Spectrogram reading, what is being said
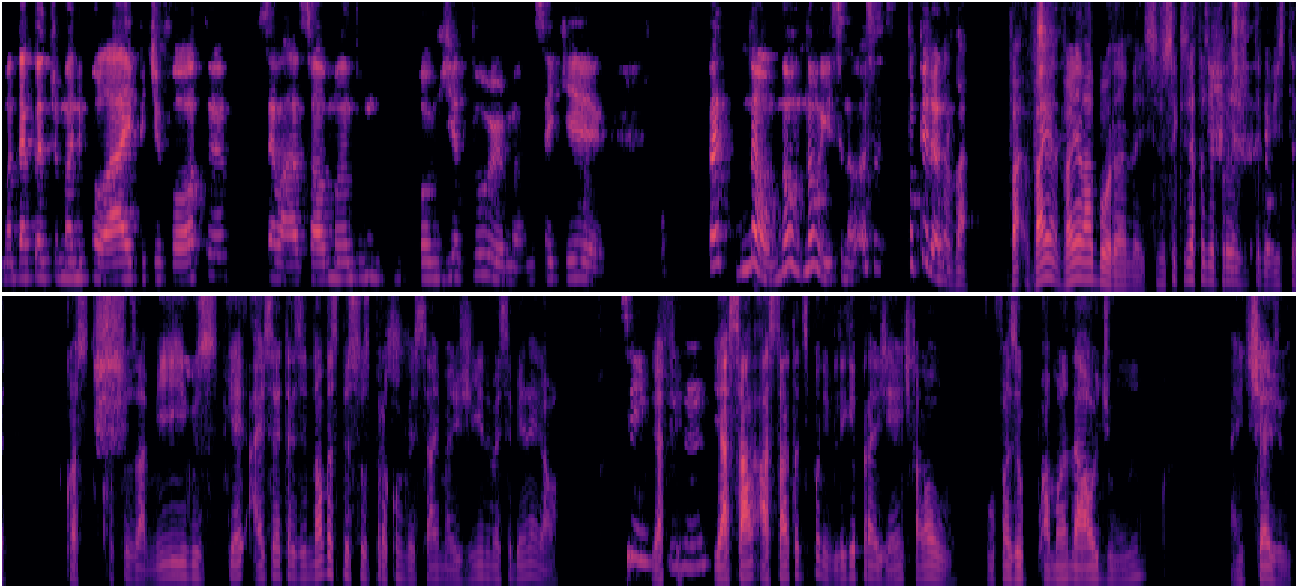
mandar coisa para manipular e pedir voto, sei lá, só mando um bom dia, turma, não sei o quê. Não, não, não isso, não. Eu tô pirando. Vai, vai, vai, elaborando aí. Se você quiser fazer programa de entrevista com, as, com seus amigos, porque aí você vai trazer novas pessoas para conversar, imagino, vai ser bem legal. Sim. uhum. E a sala, a sala tá disponível. Liga pra gente, fala, oh, vou fazer o Amanda Áudio 1, a gente te ajuda.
